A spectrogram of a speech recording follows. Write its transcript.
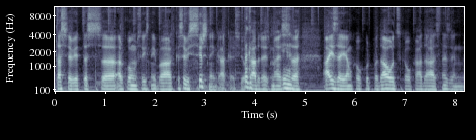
Tas jau ir tas, eh, ar ko mums īstenībā, kas ir vissirsnīgākais. Jo kādreiz mēs. Jā eh, aizejam kaut kur pa daudz, kaut kādās, nezinu,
